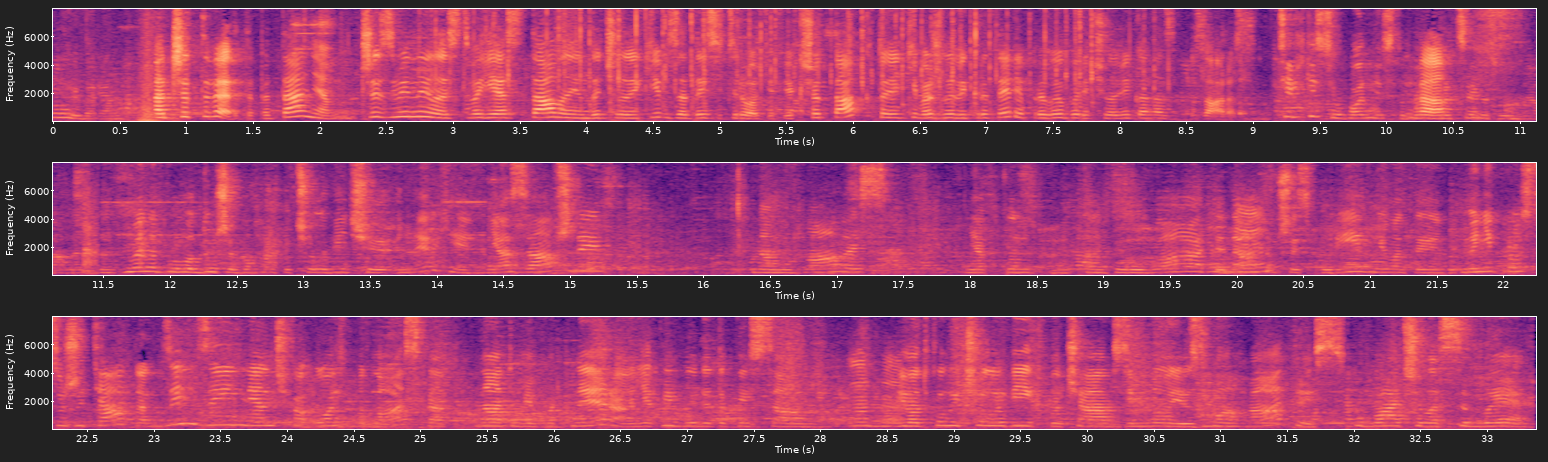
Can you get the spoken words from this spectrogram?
другий варіант. А четверте питання: чи змінилось твоє ставлення до чоловіків за 10 років? Якщо так, то які важливі критерії при виборі чоловіка на зараз? Тільки сьогодні з тобою Да. про це розмовляли. В мене було дуже багато чоловічої енергії. Я завжди намагалась як кон- конкурувати, да, там щось порівнювати. Мені просто життя так дзинь-дзинь, Леночка, ось, будь ласка, на тобі партнера, який буде такий самий. І от коли чоловік почав зі мною змагатись, побачила себе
